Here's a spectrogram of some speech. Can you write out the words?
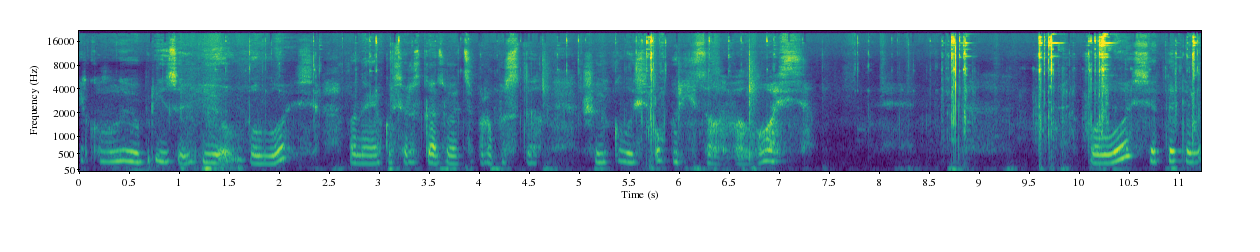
і коли обрізав її волосся, вона якось розказується пропустила, що обрізали волосся. Волосся таке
